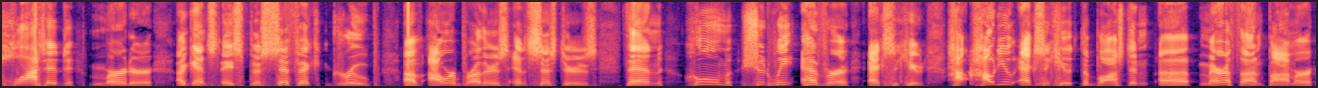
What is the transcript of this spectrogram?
plotted murder against a specific group of our brothers and sisters, then whom should we ever execute? How, how do you execute the Boston uh, Marathon bomber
